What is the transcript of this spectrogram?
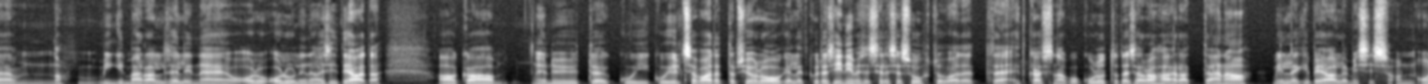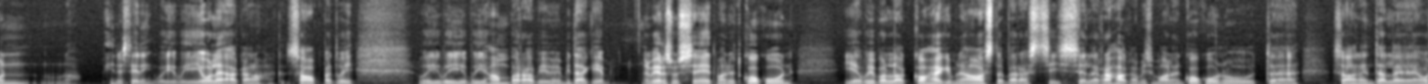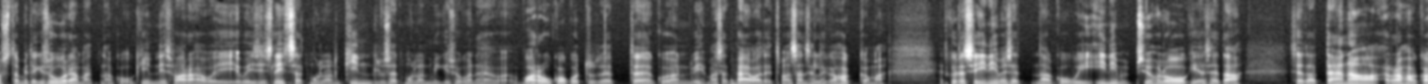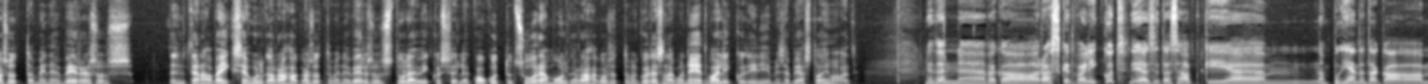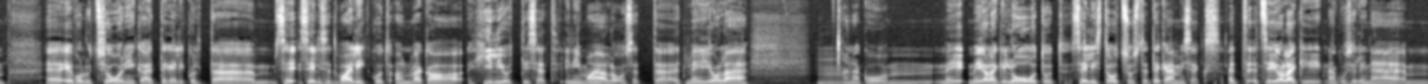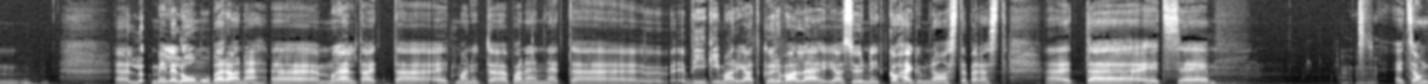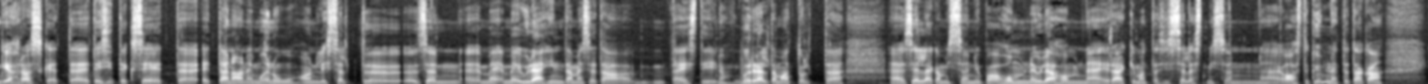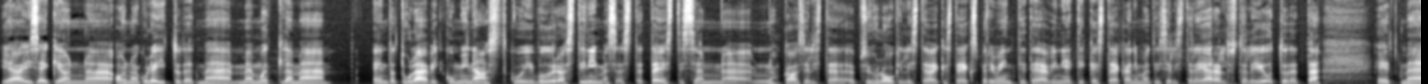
noh, mingil määral selline olu-, oluline asi teada. aga nüüd, kui, kui üldse vaadata psühholoogiale, et kuidas inimesed sellesse suhtuvad, et, et kas nagu kulutada see raha ära täna millegi peale, mis siis on, on noh, investeering või, või ei ole, aga noh, saapad või, või, või, või hambaravi või midagi, versus see, et ma nüüd kogun ja võib-olla kahekümne aasta pärast siis selle rahaga, mis ma olen kogunud, saan endale osta midagi suuremat nagu kinnisvara või, või siis lihtsalt mul on kindlus, et mul on mingisugune varu kogutud, et kui on vihmased päevad, et ma saan sellega hakkama. et kuidas see inimesed nagu või inimpsühholoogia seda, seda täna raha kasutamine versus täna väikse hulga raha kasutamine versus tulevikus selle kogutud suurema hulga raha kasutamine, kuidas nagu need valikud inimese peas toimuvad? Need on äh, väga rasked valikud ja seda saabki ähm, noh, põhjendada ka äh, evolutsiooniga, et tegelikult ähm, see, sellised valikud on väga hiljutised inimajaloos, et, et me ei ole mm, nagu me, me ei olegi loodud selliste otsuste tegemiseks, et, et see ei olegi nagu selline mm, meile loomupärane äh, mõelda, et, et ma nüüd panen need äh, viigimarjad kõrvale ja söön neid kahekümne aasta pärast. et, et see et see ongi jah raske, et, et esiteks see, et, et tänane mõnu on lihtsalt, see on, me, me ülehindame seda täiesti noh, võrreldamatult äh, sellega, mis on juba homne, ülehomne, rääkimata siis sellest, mis on äh, aastakümnete taga. ja isegi on, on nagu leitud, et me, me mõtleme enda tuleviku minast kui võõrast inimesest, et täiesti see on noh, ka selliste psühholoogiliste väikeste eksperimentide ja vinjetikestega niimoodi sellistele järeldustele jõutud, et et me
